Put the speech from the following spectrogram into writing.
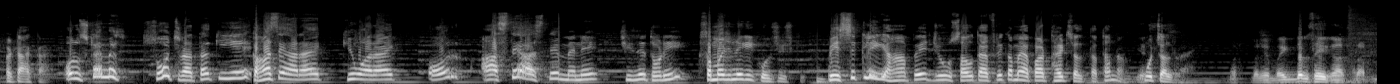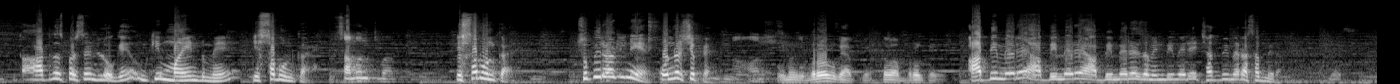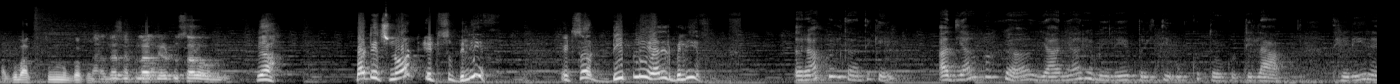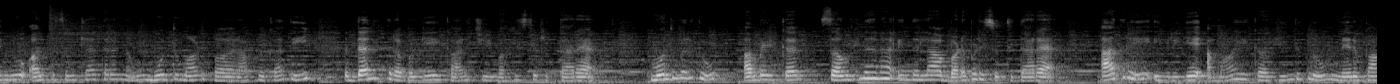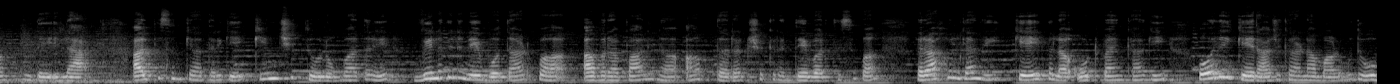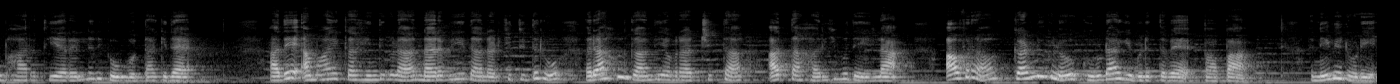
अटैक आया। और उस टाइम मैं सोच रहा था कि ये कहाँ से आ रहा है क्यों आ रहा है और आस्ते आस्ते मैंने चीज़ें थोड़ी समझने की कोशिश की। बेसिकली यहाँ पे जो साउथ अफ्रीका में अपार्थाइड चलता था ना वो चल रहा है। बड़े एकदम सही कहा सर आपने आठ दस परसेंट लोग हैं उनकी माइंड में ये सब उनका है सामंतवाद ये सब उनका है सुपीरियरिटी नहीं है ओनरशिप है उन्होंने बरोबर कहा आपने सब आप बरोबर कहे आप भी मेरे आप भी मेरे आप भी मेरे जमीन भी मेरी छत भी मेरा सब मेरा बस बाकी बाकी तुम लोगों का Other people are there to serve only. या but it's not it's belief it's a deeply held belief Rahul ಗಾಂಧಿಗೆ ಅದ್ಯಾವಾಗ ಯಾರ್ಯಾರ ಮೇಲೆ ಪ್ರೀತಿ ಉಕ್ಕುತ್ತೋ ಗೊತ್ತಿಲ್ಲ ದಿಢೀರೆಂದು ಅಲ್ಪಸಂಖ್ಯಾತರನ್ನು ಮುದ್ದು ಮಾಡುವ ರಾಹುಲ್ ಗಾಂಧಿ ದಲಿತರ ಬಗ್ಗೆ ಕಾಳಜಿ ವಹಿಸಿರುತ್ತಾರೆ. ಮುಂದುವರೆದು ಅಂಬೇಡ್ಕರ್ ಸಂವಿಧಾನ ಎಂದೆಲ್ಲ ಬಡಬಡಿಸುತ್ತಿದ್ದಾರೆ. ಆದರೆ ಇವರಿಗೆ ಅಮಾಯಕ ಹಿಂದೂಗಳು ನೆನಪಾಗುವುದೇ ಇಲ್ಲ. ಅಲ್ಪಸಂಖ್ಯಾತರಿಗೆ ಕಿಂಚಿತ್ತು ನೋವಾದರೆ ವಿಲವಿಲನೆ ಒದ್ದಾಡುವ ಅವರ ಪಾಲಿನ ಆಪ್ತ ರಕ್ಷಕರಂತೆ ವರ್ತಿಸುವ ರಾಹುಲ್ ಗಾಂಧಿ ಕೇವಲ ವೋಟ್ ಬ್ಯಾಂಕ್ ಆಗಿ ಓಲೈಕೆ ರಾಜಕಾರಣ ಮಾಡುವುದು ಭಾರತೀಯರೆಲ್ಲರಿಗೂ ಗೊತ್ತಾಗಿದೆ. ಅದೇ ಅಮಾಯಕ ಹಿಂದೂಗಳ ನರಭೇದ ನಡೆಯುತ್ತಿದ್ದರೂ ರಾಹುಲ್ ಗಾಂಧಿ ಅವರ ಚಿತ್ತ ಅತ್ತ ಹರಿಯುವುದೇ ಇಲ್ಲ. ಅವರ ಕಣ್ಣುಗಳು ಕುರುಡಾಗಿ ಬಿಡುತ್ತವೆ ಪಾಪ. ನೀವೇ ನೋಡಿ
